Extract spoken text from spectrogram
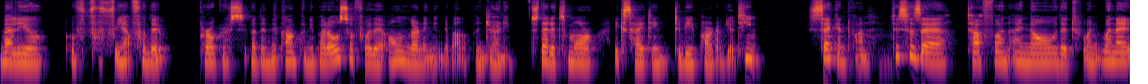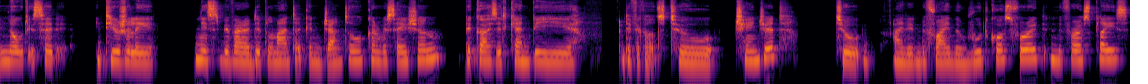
value of, yeah, for the progress within the company, but also for their own learning and development journey so that it's more exciting to be part of your team. Second one. This is a tough one. I know that when, when I notice it, it usually needs to be very diplomatic and gentle conversation because it can be difficult to change it, to identify the root cause for it in the first place.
